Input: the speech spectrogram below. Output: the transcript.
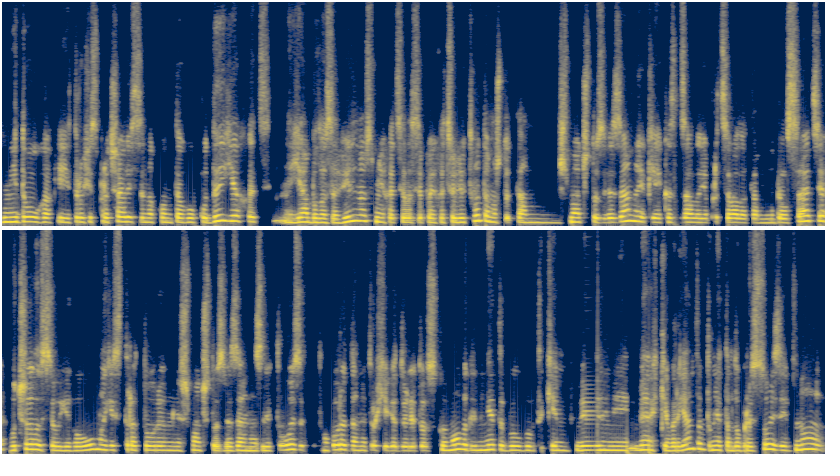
недоўга і трохі спрачаліся наконт того куды ехаць. Я была за вільнус мне хацелася паехаць у літву тому что там шмат што звязана. Як я казала я працавала там на белсаце вучылася ў его у магістратуры мне шмат што звязана з літвой з горадам я трохі ведаю літоўскую мову. Для мяне это был бы таким вельмі мягкім варыянтам то мне там добрай сувязі. Но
